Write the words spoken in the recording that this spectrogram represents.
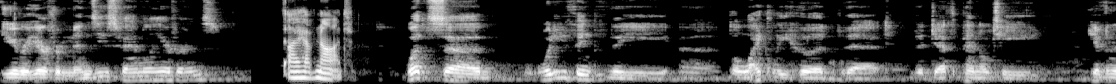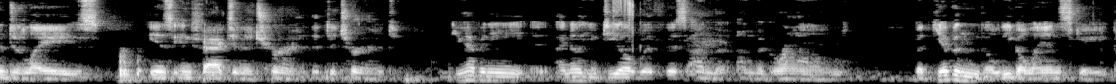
Do you ever hear from Menzies' family or friends? I have not. What's uh, what do you think the uh, the likelihood that the death penalty, given the delays, is in fact a deterrent? A deterrent. Do you have any? I know you deal with this on the on the ground. But given the legal landscape,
